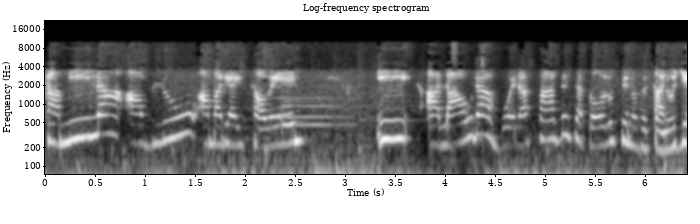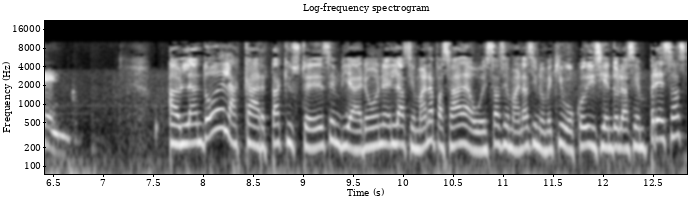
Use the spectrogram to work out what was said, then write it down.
Camila, a Blue, a María Isabel y a Laura, buenas tardes y a todos los que nos están oyendo. Hablando de la carta que ustedes enviaron la semana pasada o esta semana, si no me equivoco, diciendo las empresas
